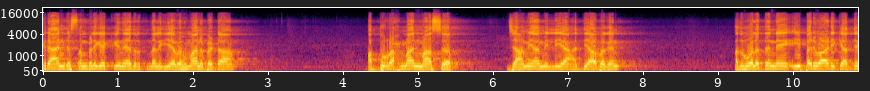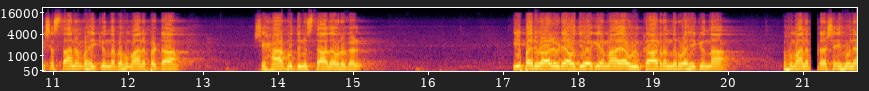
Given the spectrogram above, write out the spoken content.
ഗ്രാൻഡ് അസംബ്ലിക്ക് നേതൃത്വം നൽകിയ ബഹുമാനപ്പെട്ട അബ്ദുറഹ്മാൻ മാസ്റ്റർ ജാമ്യ മില്ലിയ അധ്യാപകൻ അതുപോലെ തന്നെ ഈ പരിപാടിക്ക് അധ്യക്ഷ സ്ഥാനം വഹിക്കുന്ന ബഹുമാനപ്പെട്ട ഷിഹാബുദ്ദീൻ ഉസ്താദ് അവറുകൾ ഈ പരിപാടിയുടെ ഔദ്യോഗികമായ ഉദ്ഘാടനം നിർവഹിക്കുന്ന ബഹുമാനപ്പെട്ട ഷെയ്ഹുന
